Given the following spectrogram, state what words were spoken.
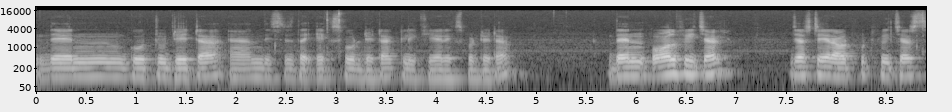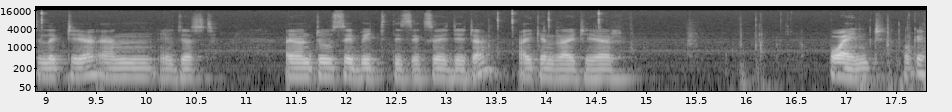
then go to data and this is the export data. Click here export data. Then all feature just here output features select here and you just I want to save it this xy data. I can write here point okay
